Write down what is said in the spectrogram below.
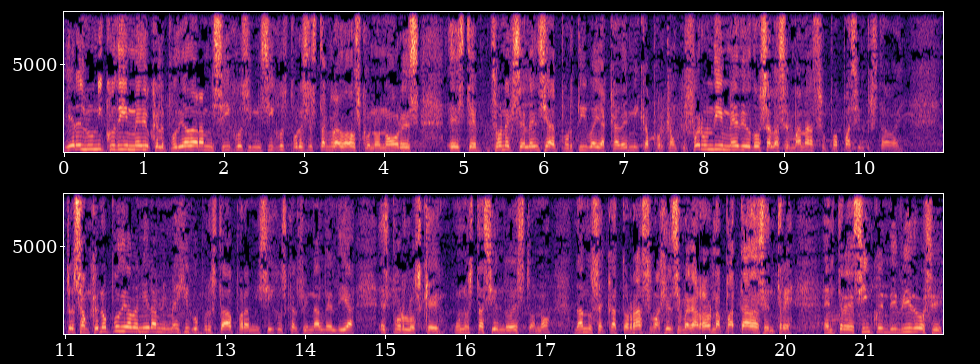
Y era el único día y medio que le podía dar a mis hijos y mis hijos por eso están graduados con honores, este, son excelencia deportiva y académica, porque aunque fuera un día y medio, dos a la semana, su papá siempre estaba ahí. Entonces, aunque no podía venir a mi México, pero estaba para mis hijos, que al final del día es por los que uno está haciendo esto, ¿no? Dándose catorrazo. Imagínense, me agarraron a patadas entre, entre cinco individuos y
